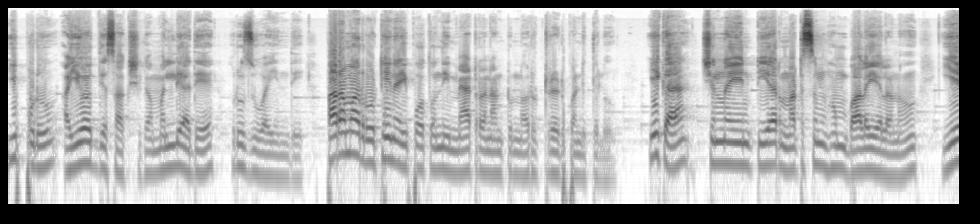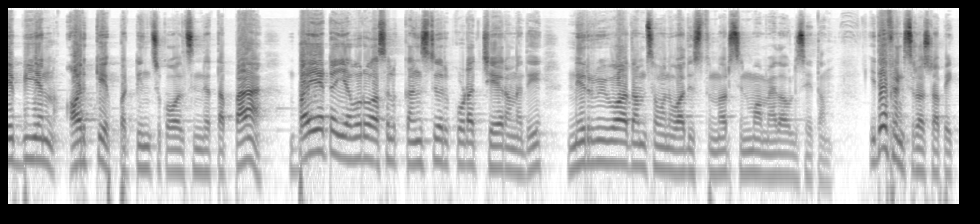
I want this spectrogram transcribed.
ఇప్పుడు అయోధ్య సాక్షిగా మళ్ళీ అదే రుజువు అయింది పరమ రొటీన్ అయిపోతుంది మ్యాటర్ అని అంటున్నారు ట్రేడ్ పండితులు. ఇక చిన్న ఎన్టీఆర్ నటసింహం బాలయ్యలను ఏబిఎన్ ఆర్కే పట్టించుకోవాల్సిందే తప్ప బయట ఎవరు అసలు కన్సిడర్ కూడా చేయరన్నది నిర్వివాదాంశం అని వాదిస్తున్నారు సినిమా మేధావులు సైతం. ఇదే ఫ్రెండ్స్ ఈరోజు టాపిక్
